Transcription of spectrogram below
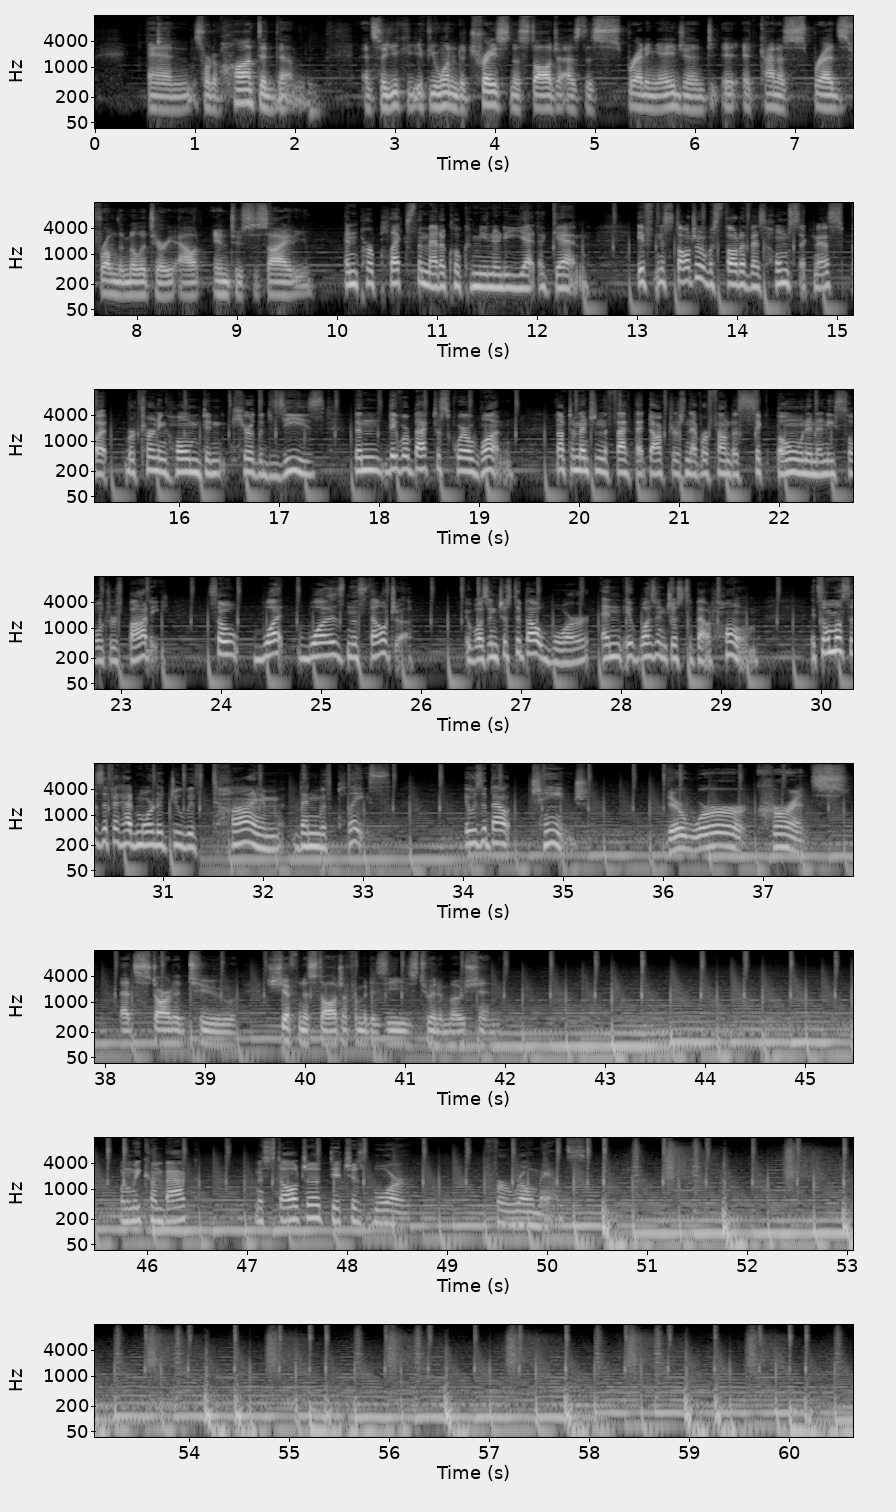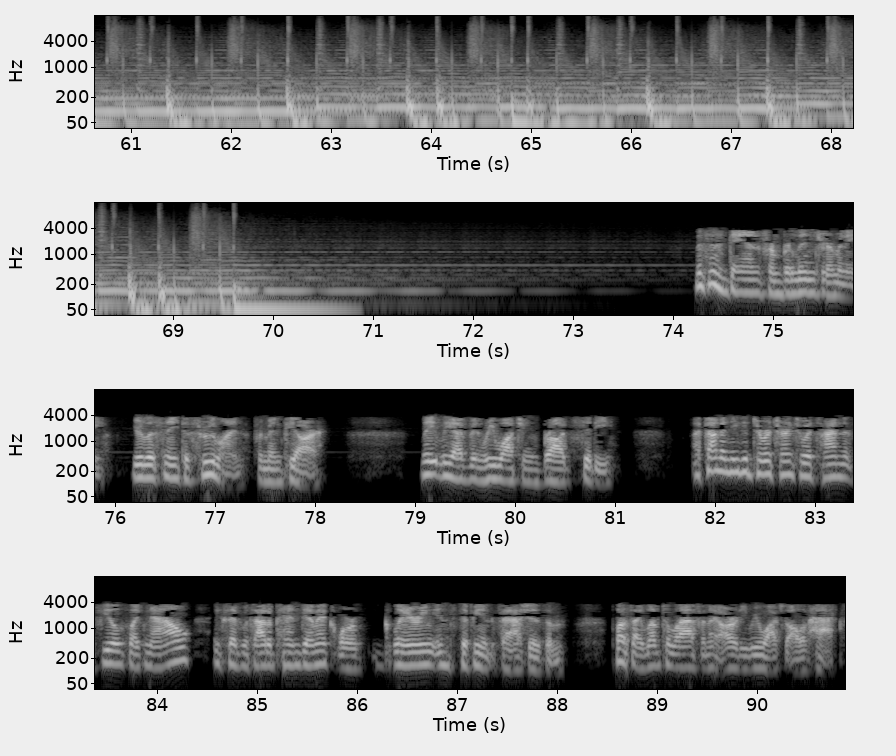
and sort of haunted them. And so you could, if you wanted to trace nostalgia as this spreading agent, it, it kind of spreads from the military out into society. And perplex the medical community yet again. If nostalgia was thought of as homesickness, but returning home didn't cure the disease, then they were back to square one. Not to mention the fact that doctors never found a sick bone in any soldier's body. So, what was nostalgia? It wasn't just about war, and it wasn't just about home. It's almost as if it had more to do with time than with place. It was about change. There were currents that started to shift nostalgia from a disease to an emotion. When we come back, nostalgia ditches war for romance. Is Dan from Berlin, Germany. You're listening to Throughline from NPR. Lately, I've been rewatching Broad City. I found I needed to return to a time that feels like now, except without a pandemic or glaring incipient fascism. Plus, I love to laugh and I already rewatched all of Hacks.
